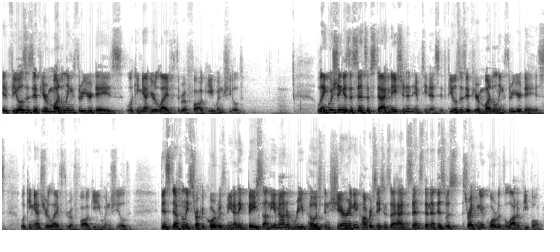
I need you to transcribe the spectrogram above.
It feels as if you're muddling through your days, looking at your life through a foggy windshield. Languishing is a sense of stagnation and emptiness. It feels as if you're muddling through your days, looking at your life through a foggy windshield. This definitely struck a chord with me. And I think, based on the amount of repost and sharing and conversations I had since then, that this was striking a chord with a lot of people.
